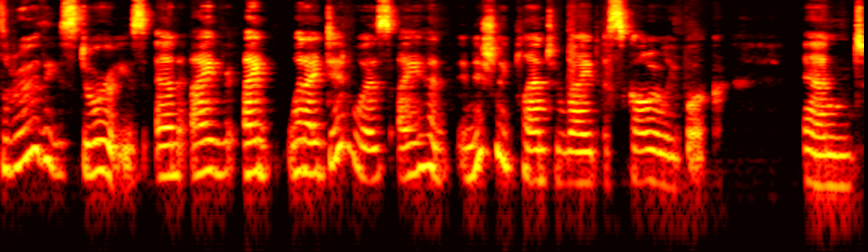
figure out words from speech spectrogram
through these stories. And I, I, what I did was I had initially planned to write a scholarly book, and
